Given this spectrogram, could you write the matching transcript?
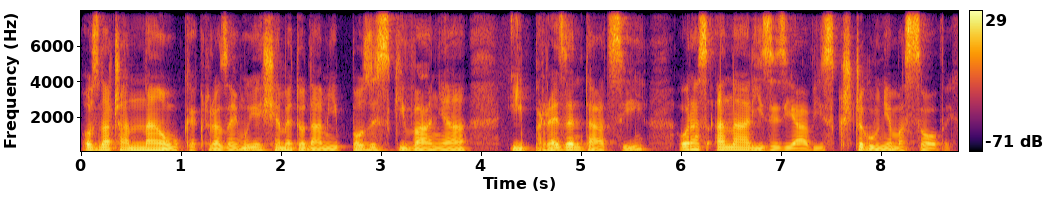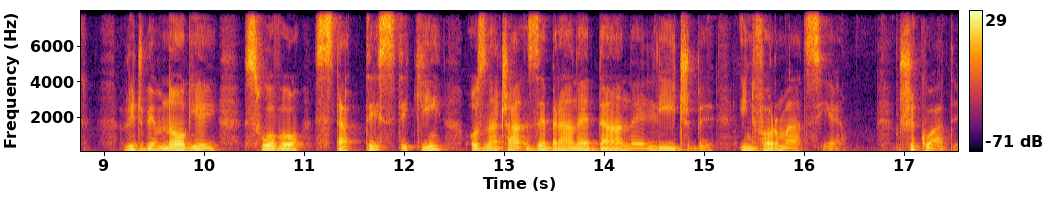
oznacza naukę, która zajmuje się metodami pozyskiwania i prezentacji oraz analizy zjawisk, szczególnie masowych. W liczbie mnogiej słowo statystyki oznacza zebrane dane, liczby, informacje. Przykłady.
